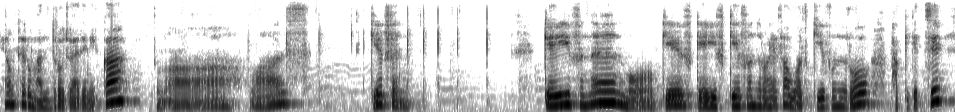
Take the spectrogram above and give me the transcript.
형태로 만들어줘야 되니까 어, was given gave는 뭐 give, gave, given으로 해서 was given으로 바뀌겠지?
